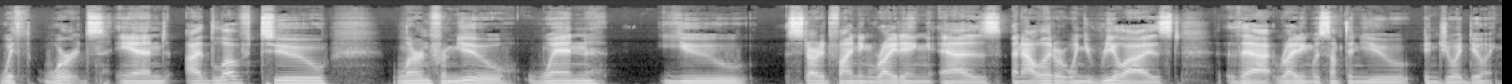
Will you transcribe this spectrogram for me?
with words. And I'd love to learn from you when you started finding writing as an outlet or when you realized that writing was something you enjoyed doing.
